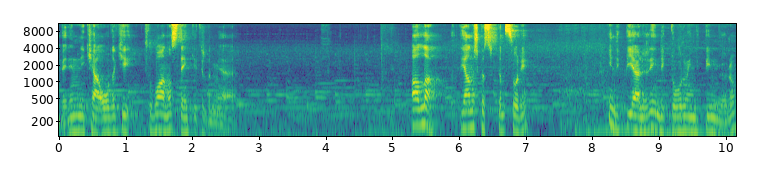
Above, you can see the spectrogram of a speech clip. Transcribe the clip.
E benim nikah oradaki çubuğa nasıl denk getirdim ya. Allah yanlışlıkla sıktım sorry. İndik bir yerlere indik doğru mu indik bilmiyorum.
